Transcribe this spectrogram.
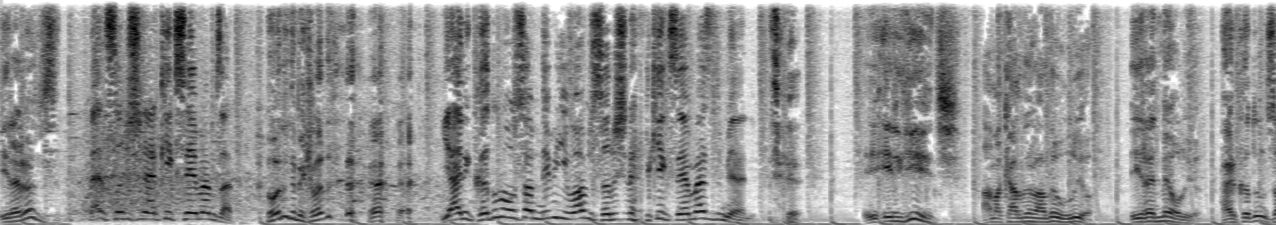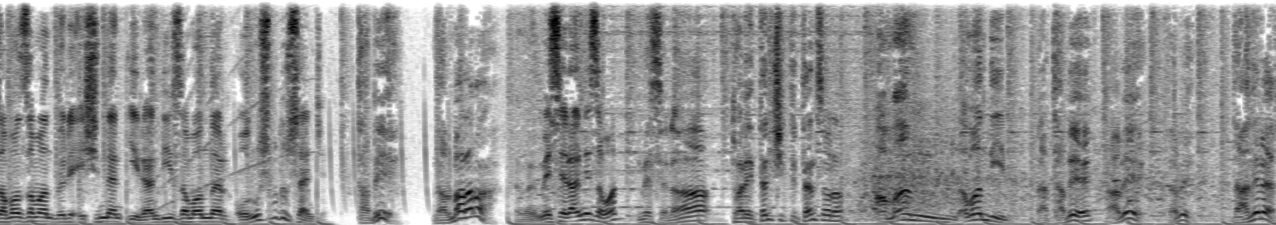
ilerler misin? Ben sarışın erkek sevmem zaten. O ne demek lan? Yani kadın olsam ne bileyim abi sarışın erkek sevmezdim yani. E, İlginç. Ama kardinalda oluyor. İğrenme oluyor. Her kadın zaman zaman böyle eşinden iğrendiği zamanlar olmuş mudur sence? Tabii. Normal ama. Mesela ne zaman? Mesela tuvaletten çıktıktan sonra. Aman aman diyeyim. Ha, tabii, tabii, tabii. Daha neler?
